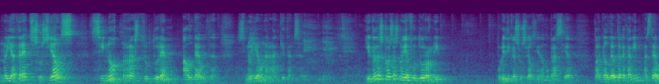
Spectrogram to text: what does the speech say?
no hi ha drets socials si no reestructurem el deute, si no hi ha una gran quitança. I entre altres coses no hi ha futur ni polítiques socials ni democràcia perquè el deute que tenim es deu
